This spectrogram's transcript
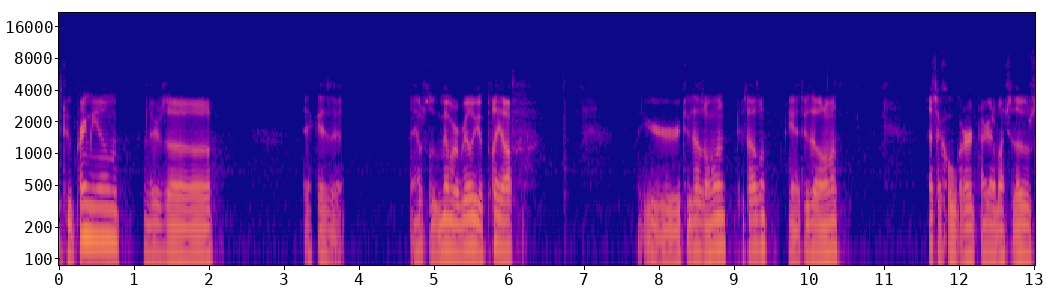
02 Premium. There's a deck is it? Absolute Memorabilia Playoff. Year 2001, 2000? Yeah, 2001. That's a cool card. I got a bunch of those.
